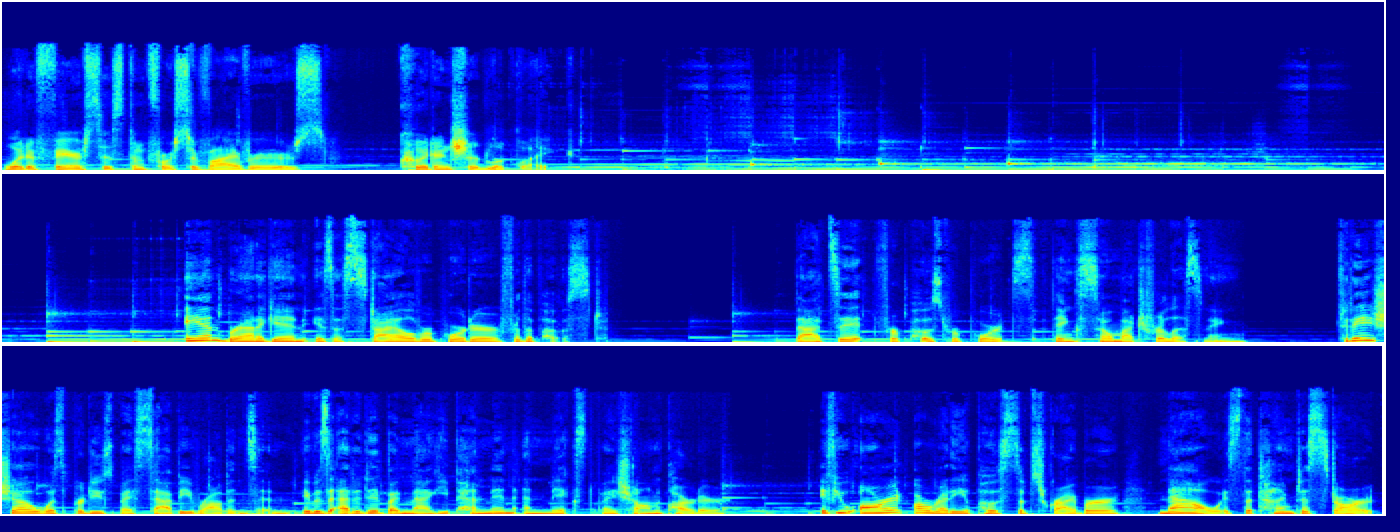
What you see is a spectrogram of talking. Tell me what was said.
what a fair system for survivors could and should look like. Anne Branigin is a style reporter for The Post. That's it for Post Reports. Thanks so much for listening. Today's show was produced by Sabby Robinson. It was edited by Maggie Penman and mixed by Sean Carter. If you aren't already a Post subscriber, now is the time to start.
